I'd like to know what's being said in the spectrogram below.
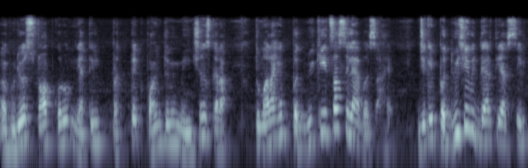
व्हिडिओ स्टॉप करून यातील प्रत्येक पॉईंट तुम्ही मेन्शन्स करा. तुम्हाला हे पदविकेचा सिलॅबस आहे. जे काही पदवीचे विद्यार्थी असतील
